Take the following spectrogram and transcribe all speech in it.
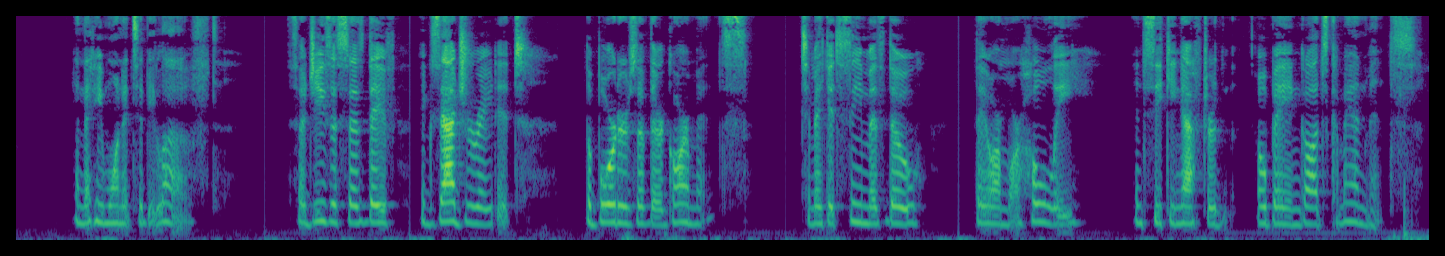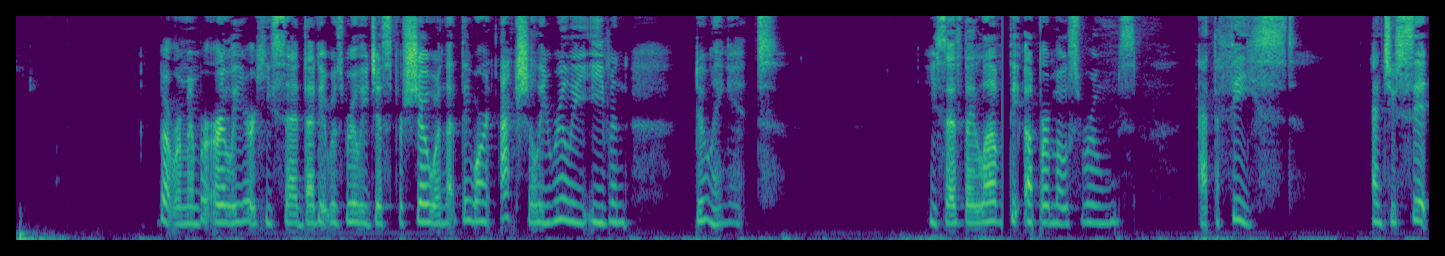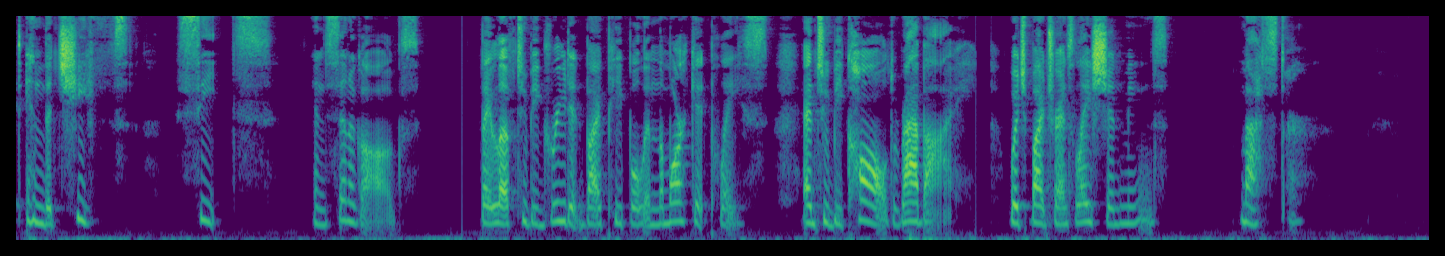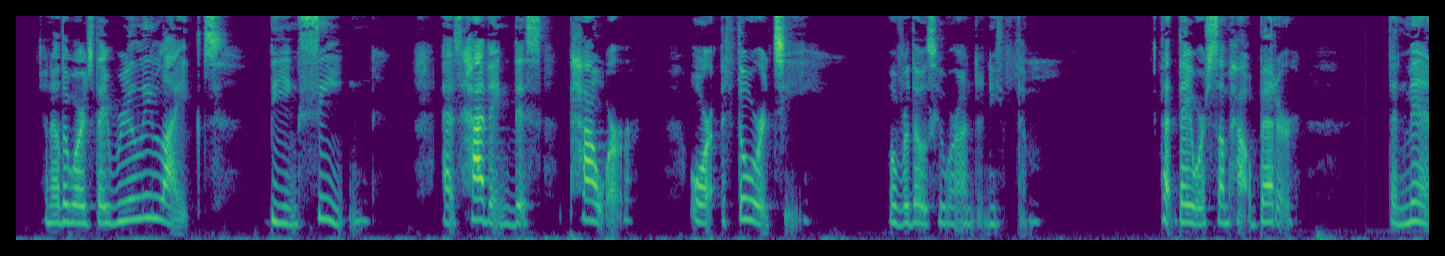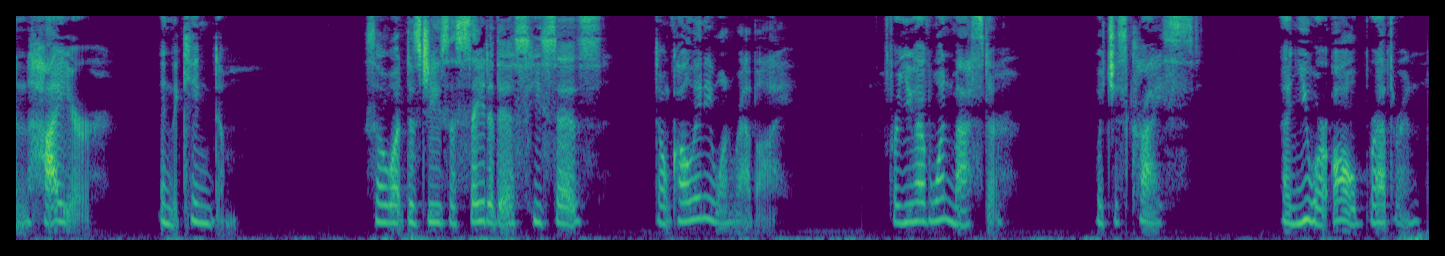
and that he wanted to be loved. So Jesus says they've exaggerated the borders of their garments to make it seem as though they are more holy in seeking after obeying God's commandments. But remember earlier he said that it was really just for show and that they weren't actually really even doing it. He says they love the uppermost rooms at the feast and to sit in the chief's seats in synagogues they love to be greeted by people in the marketplace and to be called rabbi, which by translation means master. In other words, they really liked being seen as having this power or authority over those who were underneath them. That they were somehow better than men higher in the kingdom. So, what does Jesus say to this? He says, don't call anyone rabbi, for you have one master, which is Christ, and you are all brethren.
